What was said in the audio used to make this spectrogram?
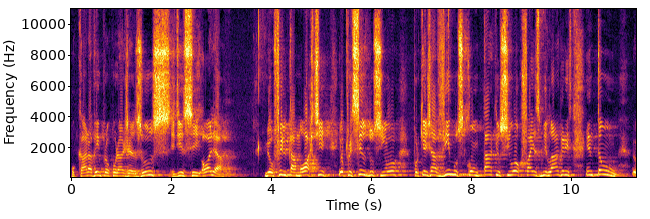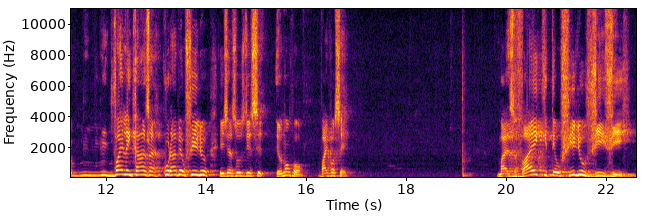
O cara vem procurar Jesus e disse: Olha, meu filho está morte, eu preciso do Senhor, porque já vimos contar que o Senhor faz milagres, então vai lá em casa curar meu filho. E Jesus disse: Eu não vou, vai você. Mas vai que teu filho vive.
